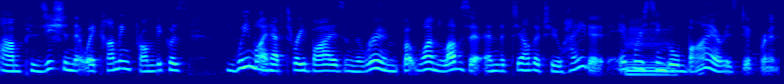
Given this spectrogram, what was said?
um, position that we're coming from because we might have three buyers in the room, but one loves it and the other two hate it. Every mm. single buyer is different.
